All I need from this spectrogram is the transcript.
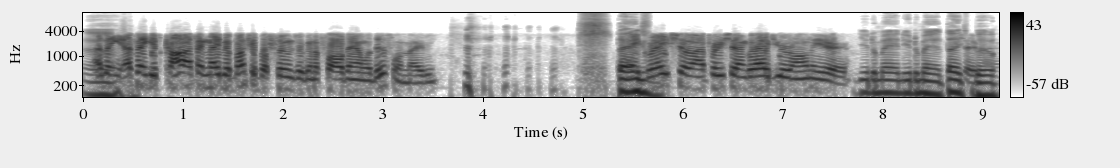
I think Uh. I think it's I think maybe a bunch of buffoons are going to fall down with this one. Maybe. Hey, Thanks. great show. I appreciate. it. I'm glad you're on the air. You the man, you the man. Thanks, Okay, Bill.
